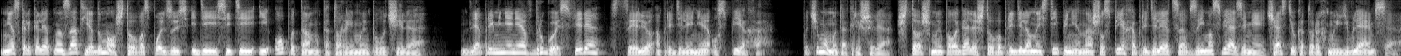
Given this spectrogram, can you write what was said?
Несколько лет назад я думал, что воспользуюсь идеей сетей и опытом, который мы получили, для применения в другой сфере с целью определения успеха. Почему мы так решили? Что ж, мы полагали, что в определенной степени наш успех определяется взаимосвязями, частью которых мы являемся.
